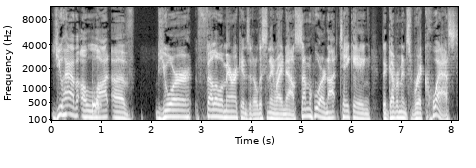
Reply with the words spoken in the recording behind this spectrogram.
you have a lot of your fellow Americans that are listening right now, some who are not taking the government's request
